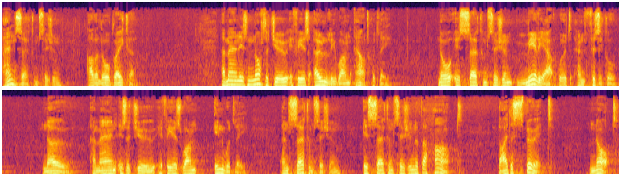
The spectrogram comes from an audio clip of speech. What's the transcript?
and circumcision, are a lawbreaker. A man is not a Jew if he is only one outwardly, nor is circumcision merely outward and physical. No, a man is a Jew if he is one inwardly, and circumcision is circumcision of the heart by the Spirit, not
